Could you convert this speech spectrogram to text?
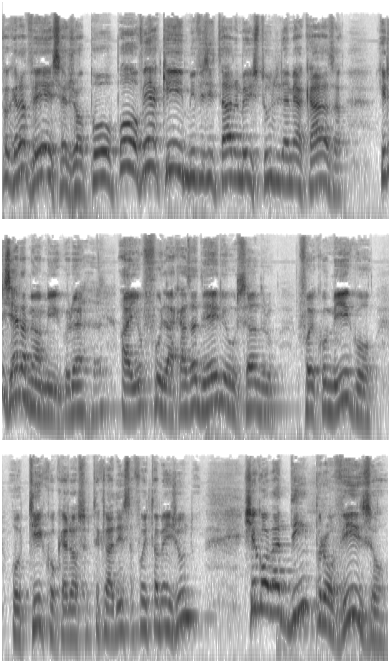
Eu gravei, Sérgio, pô, pô, vem aqui me visitar no meu estúdio, na minha casa. Que ele já era meu amigo, né? Uhum. Aí eu fui na casa dele, o Sandro foi comigo, o Tico, que é nosso tecladista, foi também junto. Chegou lá de improviso,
